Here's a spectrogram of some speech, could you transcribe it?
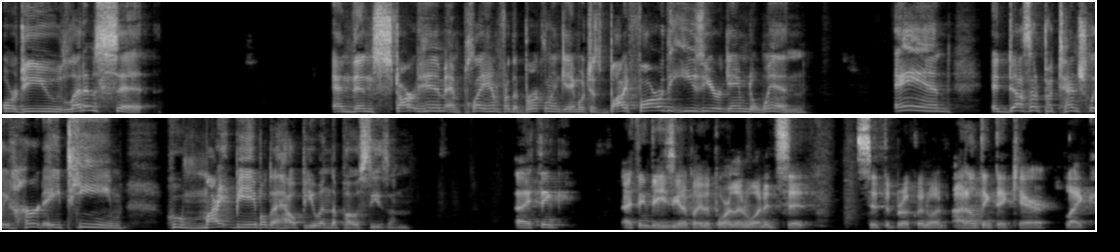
or do you let him sit and then start him and play him for the Brooklyn game, which is by far the easier game to win? And it doesn't potentially hurt a team who might be able to help you in the postseason? I think I think that he's going to play the Portland one and sit sit the Brooklyn one. I don't think they care. Like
